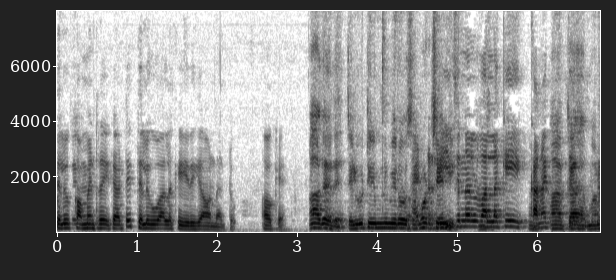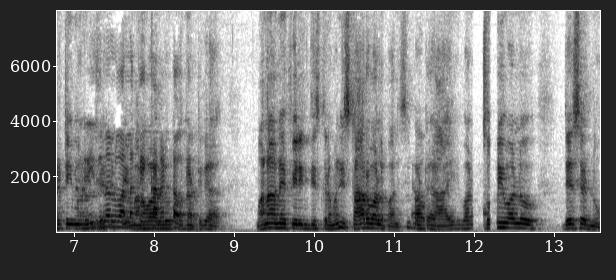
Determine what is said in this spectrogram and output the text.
తెలుగు కామెంటరీ కాబట్టి తెలుగు వాళ్ళకి ఇదిగా ఉన్నట్టు. ఓకే అదే అదే. తెలుగు టీం ని మీరు సపోర్ట్ చేయండి. రీజనల్ వాళ్ళకి కనెక్ట్ మన టీం రీజనల్ వాళ్ళకి కనెక్ట్ అవుతుంది అన్నట్టుగా మన అనే ఫీలింగ్ తీసుకురామని స్టార్ వాళ్ళ పాలసీ బట్ సోనీ వాళ్ళు they said no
